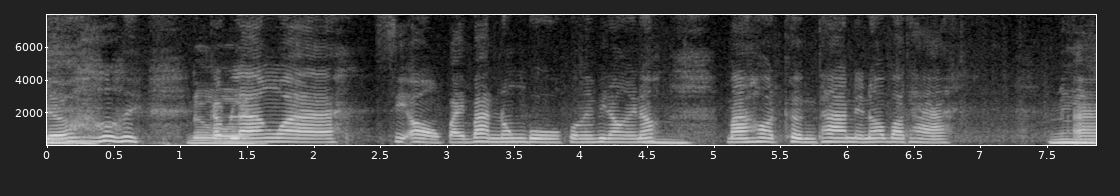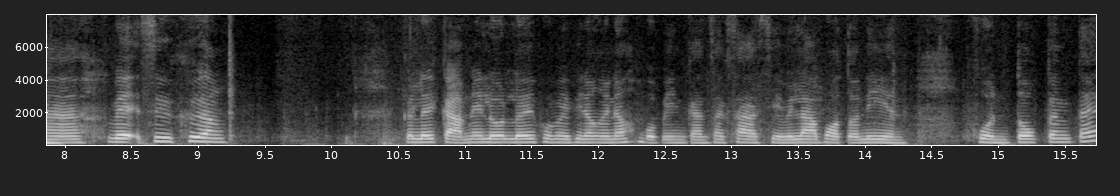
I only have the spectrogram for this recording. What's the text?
เด้อโดยกำลังว่าสิออกไปบ้านน้องโบพ่อแม่พี่น้องเลยเนาะมาฮอดครึ่งทางเลยเนาะบ่ทามีอ่าแวะซื้อเครื่องก็เลยกลับในรถเลยพ่อแม่พี่น้องเลยเนาะบ่เป็นการซักษาเสียเวลาพอตอนนี้อั่น ฝนตกตั้งแต่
